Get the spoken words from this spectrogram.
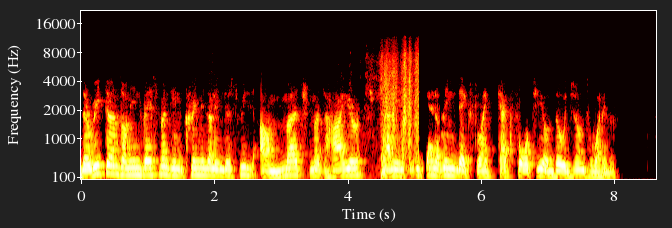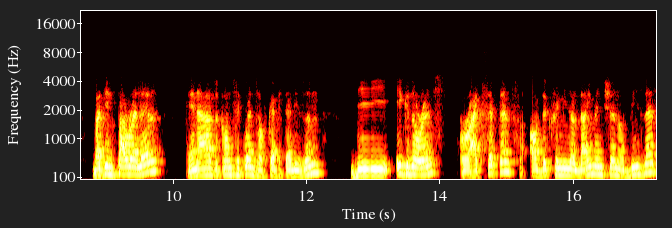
the returns on investment in criminal industries are much, much higher than in any kind of index like CAC 40 or Dow Jones whatever. But in parallel, and as a consequence of capitalism, the ignorance or acceptance of the criminal dimension of business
